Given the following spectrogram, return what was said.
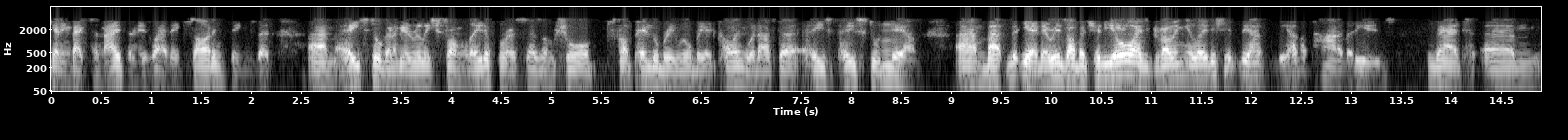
getting back to Nathan, is one of the exciting things that um, he's still going to be a really strong leader for us, as I'm sure Scott Pendlebury will be at Collingwood after he's he's stood mm. down. Um, but, but yeah, there is opportunity. You're always growing your leadership. The the other part of it is that um,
